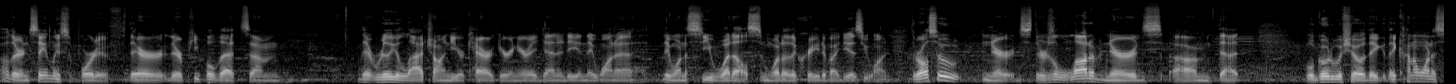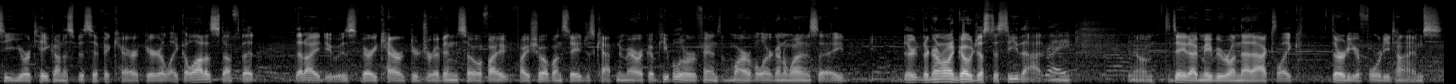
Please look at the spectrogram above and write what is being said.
Oh, they're insanely supportive. They're they're people that um, that really latch onto your character and your identity, and they wanna they wanna see what else and what other creative ideas you want. They're also nerds. There's a lot of nerds um, that will go to a show. They they kind of want to see your take on a specific character. Like a lot of stuff that that I do is very character driven. So if I if I show up on stage as Captain America, people who are fans of Marvel are going to want to say they're they're going to want to go just to see that. Right. And, you know, to date, I maybe run that act like 30 or 40 times.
